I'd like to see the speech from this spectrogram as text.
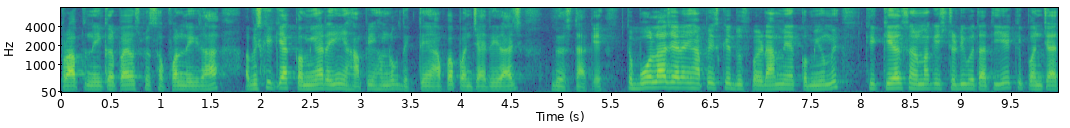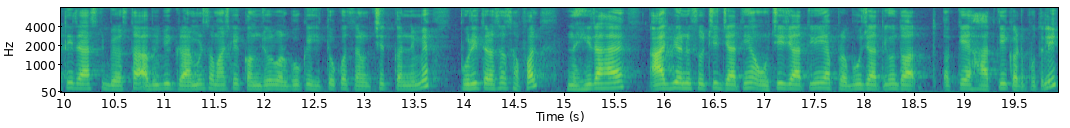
प्राप्त नहीं कर पाया, उसमें सफल नहीं रहा। अब इसकी क्या कमियाँ रही, यहाँ पे हम लोग देखते हैं आपका पंचायती राज व्यवस्था के। तो बोला जा रहा है यहाँ पे इसके दुष्परिणाम या कमियों में कि के शर्मा की स्टडी बताती है कि पंचायती राज व्यवस्था अभी भी ग्रामीण समाज के कमज़ोर वर्गों के हितों को संरक्षित करने में पूरी तरह से सफल नहीं रहा है। आज भी अनुसूचित जातियाँ, ऊँची जातियों या प्रभु जातियों के हाथ की कठपुतली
